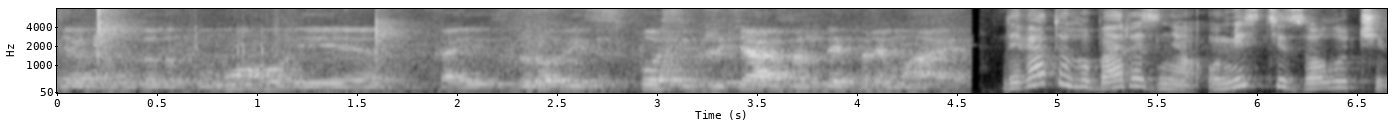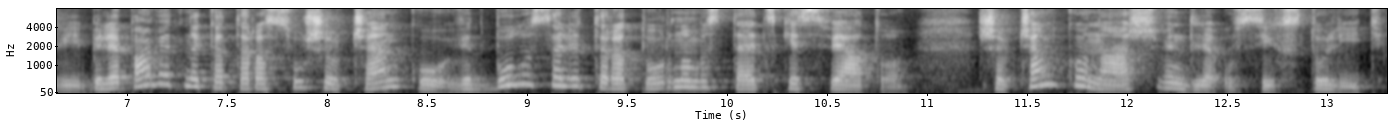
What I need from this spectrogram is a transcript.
Дякуємо за допомогу і хай здоровий спосіб життя завжди перемагає. 9 березня у місті Золочеві біля пам'ятника Тарасу Шевченку відбулося літературно-мистецьке свято. Шевченко наш він для усіх століть.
